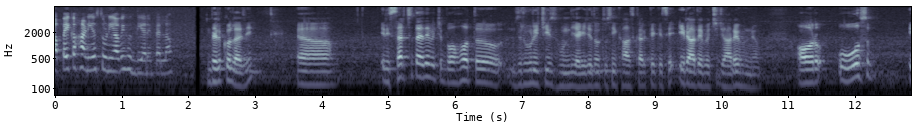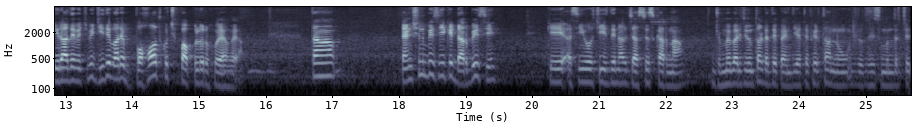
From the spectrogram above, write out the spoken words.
ਆਪਾਂ ਇਹ ਕਹਾਣੀਆਂ ਸੁਣੀਆਂ ਵੀ ਹੁੰਦੀਆਂ ਨੇ ਪਹਿਲਾਂ। ਬਿਲਕੁਲ ਹੈ ਜੀ। ਰਿਸਰਚ ਤਾਂ ਇਹਦੇ ਵਿੱਚ ਬਹੁਤ ਜ਼ਰੂਰੀ ਚੀਜ਼ ਹੁੰਦੀ ਹੈਗੀ ਜਦੋਂ ਤੁਸੀਂ ਖਾਸ ਕਰਕੇ ਕਿਸੇ ਇਰਾ ਦੇ ਵਿੱਚ ਜਾ ਰਹੇ ਹੁੰਦੇ ਹੋ। ਔਰ ਉਸ ਇਰਾ ਦੇ ਵਿੱਚ ਵੀ ਜਿਹਦੇ ਬਾਰੇ ਬਹੁਤ ਕੁਝ ਪਪੂਲਰ ਹੋਇਆ ਹੋਇਆ। ਤਾਂ ਟੈਨਸ਼ਨ ਵੀ ਸੀ ਕਿ ਡਰ ਵੀ ਸੀ ਕਿ ਅਸੀਂ ਉਸ ਚੀਜ਼ ਦੇ ਨਾਲ ਜਸਟਿਸ ਕਰਨਾ ਜ਼ਿੰਮੇਵਾਰੀ ਜਦੋਂ ਤੁਹਾਡੇ ਤੇ ਪੈਂਦੀ ਹੈ ਤੇ ਫਿਰ ਤੁਹਾਨੂੰ ਜਦੋਂ ਤੁਸੀਂ ਸਮੁੰਦਰ 'ਚ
